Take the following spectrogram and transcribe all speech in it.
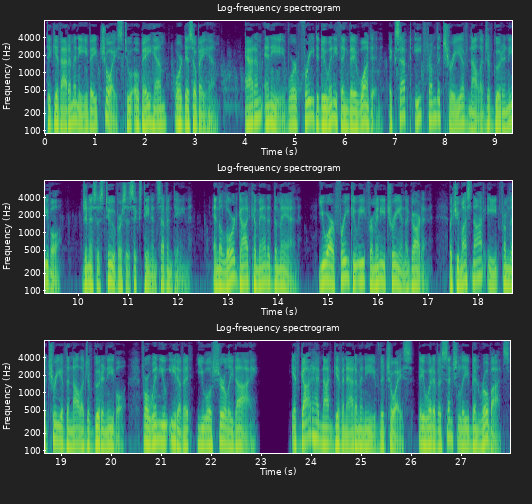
to give Adam and Eve a choice to obey him or disobey him. Adam and Eve were free to do anything they wanted except eat from the tree of knowledge of good and evil. Genesis 2 verses 16 and 17. And the Lord God commanded the man, You are free to eat from any tree in the garden, but you must not eat from the tree of the knowledge of good and evil, for when you eat of it you will surely die. If God had not given Adam and Eve the choice, they would have essentially been robots,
